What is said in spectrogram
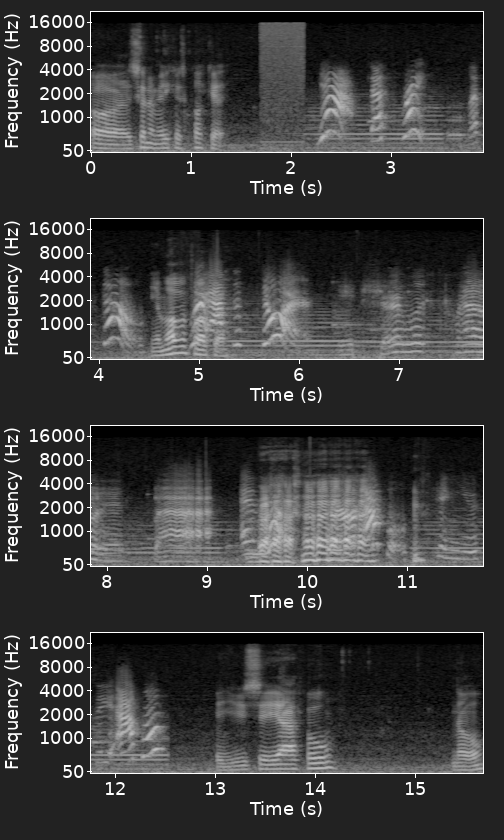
Oh, it's gonna make us click it. Yeah, that's right. Let's go. You We're at motherfucker. the store. It sure looks crowded. Bah. And look, there are apples. Can you see apple? Can you see apple? No.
